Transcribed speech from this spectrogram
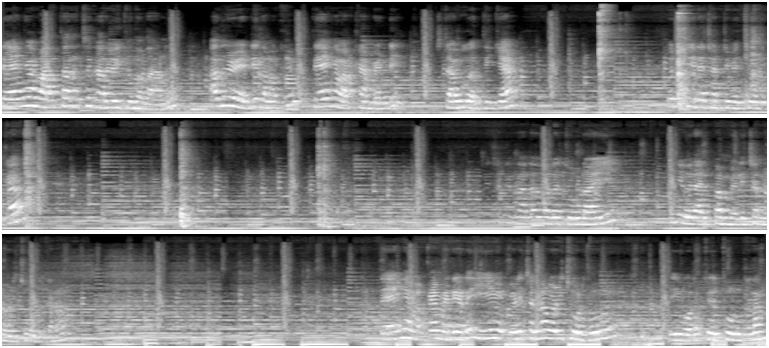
തേങ്ങ വറുത്തരച്ച് കറി വയ്ക്കുന്നതാണ് അതിനുവേണ്ടി നമുക്ക് തേങ്ങ വറക്കാൻ വേണ്ടി സ്റ്റൗ കത്തിക്കാം. ഒരു ചീര ചട്ടി വെച്ച് കൊടുക്കാം. നല്ലപോലെ ചൂടായി. ഇനി ഒരല്പം വെളിച്ചെണ്ണ ഒഴിച്ചു കൊടുക്കണം. തേങ്ങ വറക്കാൻ വേണ്ടിയാണ് ഈ വെളിച്ചെണ്ണ ഒഴിച്ചു കൊടുത്തത്. ഈ ഉറച്ചു വെച്ച് കൊടുക്കണം.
